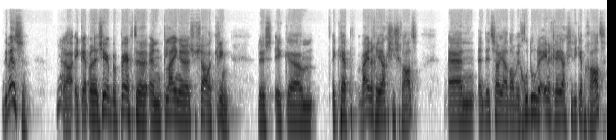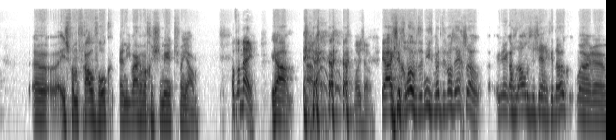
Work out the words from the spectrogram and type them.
De mensen? Ja. ja. ik heb een zeer beperkte en kleine sociale kring. Dus ik, um, ik heb weinig reacties gehad. En, en dit zou jou dan weer goed doen. De enige reactie die ik heb gehad uh, is van vrouwenvolk. En die waren wel gecharmeerd van jou. Of van mij? Ja, Ah, Mooi zo. ja, ze gelooft het niet, maar het was echt zo. Ik denk, als het anders is, zeg ik het ook. Maar uh,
